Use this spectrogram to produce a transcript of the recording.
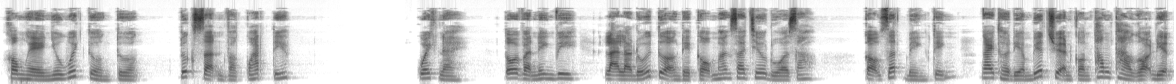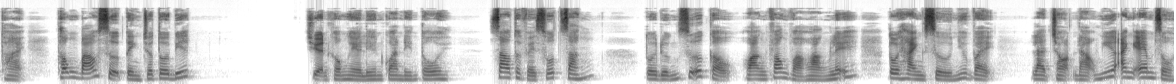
không hề như Quách tưởng tượng, tức giận và quát tiếp. Quách này, tôi và Ninh Vi lại là đối tượng để cậu mang ra trêu đùa sao? Cậu rất bình tĩnh, ngay thời điểm biết chuyện còn thông thả gọi điện thoại, thông báo sự tình cho tôi biết. Chuyện không hề liên quan đến tôi, sao tôi phải sốt sắng? Tôi đứng giữa cậu, Hoàng Phong và Hoàng Lễ, tôi hành xử như vậy là chọn đạo nghĩa anh em rồi.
